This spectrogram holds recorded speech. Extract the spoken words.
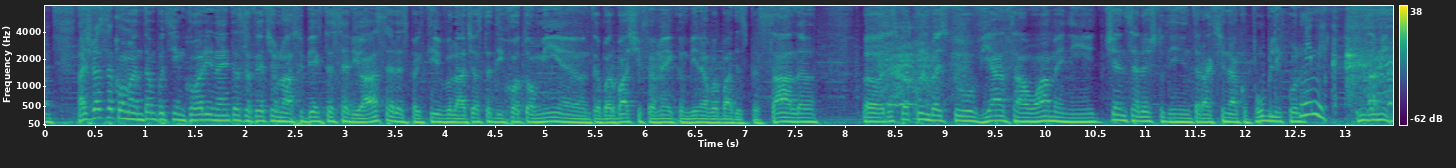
Uh, aș vrea să comentăm puțin, Cori, înainte să trecem la subiecte serioase, respectiv la această dihotomie între bărbați și femei când vine vorba despre sală, uh, despre cum vezi tu viața, oamenii, ce înțelegi tu din interacțiunea cu publicul. Nimic. Nimic,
